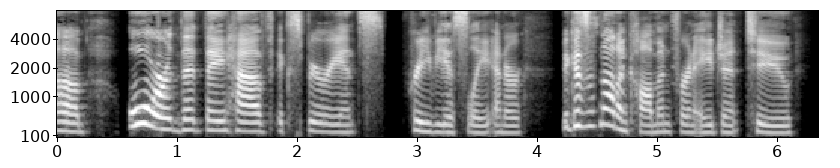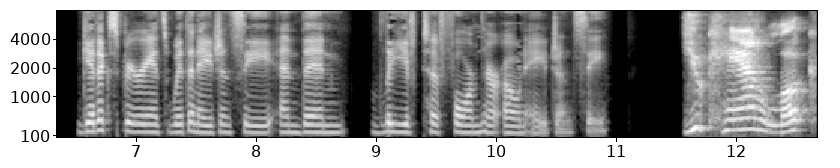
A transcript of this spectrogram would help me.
Um, or that they have experience previously and are because it's not uncommon for an agent to get experience with an agency and then leave to form their own agency. You can look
